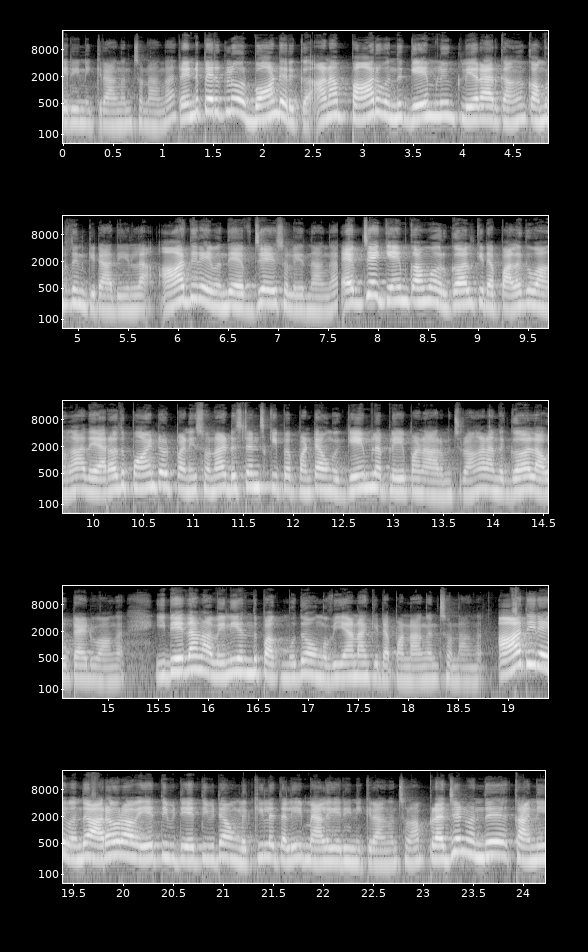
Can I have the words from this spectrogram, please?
ஏறி நிற்கிறாங்கன்னு சொன்னாங்க. ரெண்டு பேருக்குள்ள ஒரு பாண்ட் இருக்கு. ஆனால் பாரு வந்து கேம்லயும் கிளியரா இருக்காங்க. கமருதீன் கிட்ட அது இல்லை. ஆதிரை வந்து எஃப்ஜே சொல்லியிருந்தாங்க. எஃப்ஜே கேம்க்காக ஒரு கேர்ள் கிட்ட பழகுவாங்க. அதை யாராவது பாயிண்ட் அவுட் பண்ணி சொன்னால் டிஸ்டன்ஸ் கீப் அப் பண்ணிட்டு அவங்க கேமில் ப்ளே பண்ண ஆரம்பிச்சிருவாங்க. ஆனால் அந்த கேர்ள் அவுட் ஆயிடுவாங்க. இதே தான் நான் வெளியே இருந்து பார்க்கும்போது அவங்க வியானா கிட்ட பண்ணாங்கன்னு சொன்னாங்க. ஆதிரை வந்து அரோராவை ஏற்றி விட்டு ஏற்றி விட்டு அவங்கள கீழே தள்ளி மேலே ஏறி நிற்கிறாங்கன்னு சொன்னாங்க. பிரஜன் வந்து கனி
